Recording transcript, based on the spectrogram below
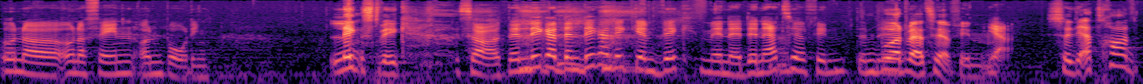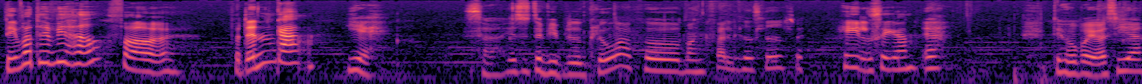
Ja, under, under fanen onboarding. Længst væk. Så den ligger, den ligger lidt gemt væk, men øh, den er til at finde. Den burde være til at finde. Ja. Så jeg tror, det var det, vi havde for, for denne gang. Ja. Yeah. Så jeg synes, at vi er blevet klogere på mangfoldighedsledelse. Helt sikkert. Ja. Det håber jeg også, I er.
